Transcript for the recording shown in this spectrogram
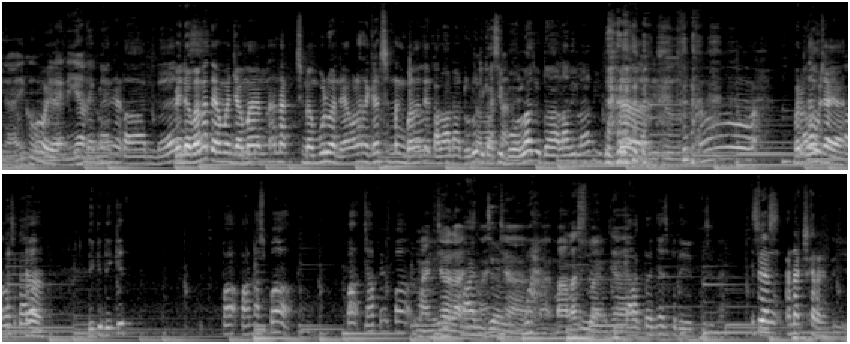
Ya, itu Oh, ya. internetan Beda banget ya sama zaman anak 90-an ya. Olahraga seneng banget ya. kalau anak dulu dikasih Kawasan. bola sudah lari-lari Nah. Oh, baru Kalau- tahu saya. Kalau sekarang Nah, dikit-dikit Pak panas Pak. Pak capek Pak. Manja lah, Manja. manja. Wah. Ma- Malas Iya, manja. Karakternya seperti itu. itu yang anak sekarang. Iya.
